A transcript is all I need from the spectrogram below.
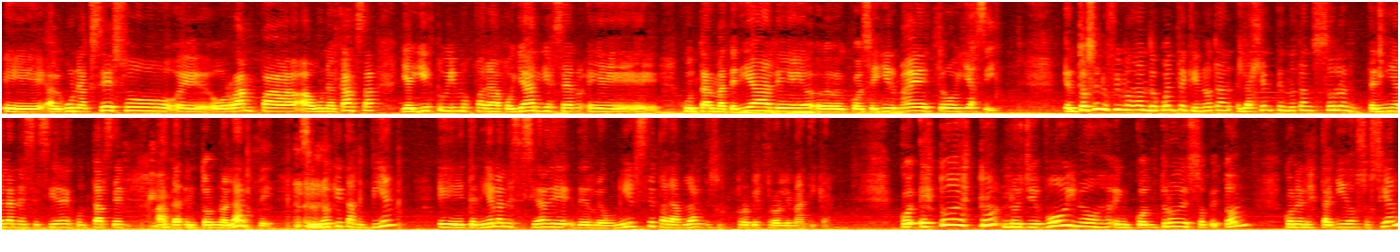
eh, algún acceso eh, o rampa a una casa y allí estuvimos para apoyar y hacer eh, juntar materiales, conseguir maestros y así. Entonces nos fuimos dando cuenta que no la gente no tan solo tenía la necesidad de juntarse en torno al arte, sino que también tenía la necesidad de, reunirse para hablar de sus propias problemáticas. todo esto nos llevó y nos encontró de sopetón con el estallido social,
